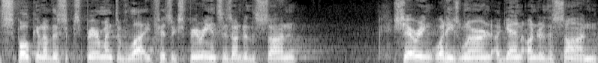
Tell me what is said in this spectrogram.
spoken of this experiment of life, his experiences under the sun, sharing what he's learned again under the sun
